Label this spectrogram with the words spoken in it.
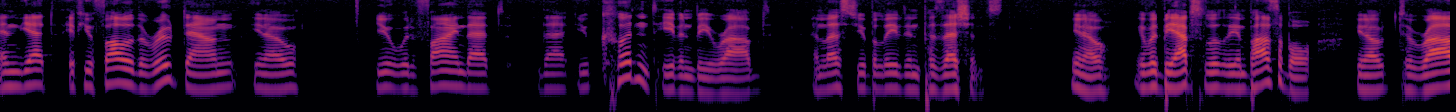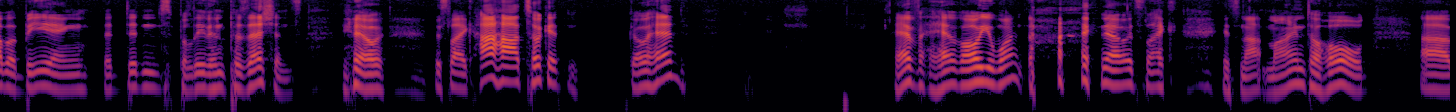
And yet, if you follow the route down, you know, you would find that that you couldn't even be robbed unless you believed in possessions. You know, it would be absolutely impossible, you know, to rob a being that didn't believe in possessions. You know, it's like, ha ha, took it, go ahead. Have have all you want. you know, it's like, it's not mine to hold. Uh,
